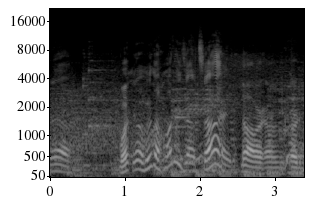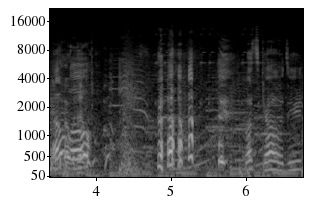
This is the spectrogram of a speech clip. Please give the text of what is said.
on. Yeah. What? Yo, who the honey's outside? No, I already made Hello. Let's go, dude.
